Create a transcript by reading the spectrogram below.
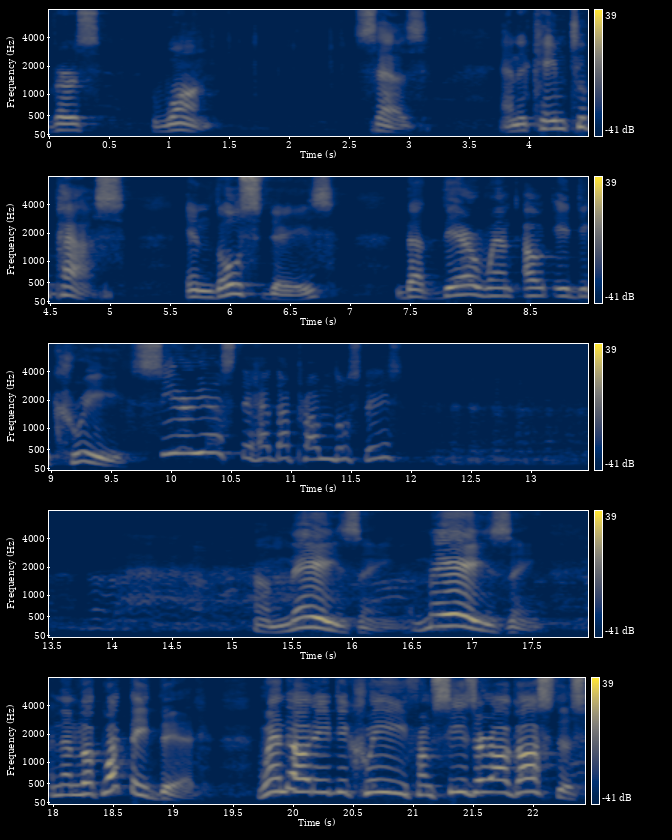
verse 1 says and it came to pass in those days that there went out a decree. Serious? They had that problem those days? amazing, amazing. And then look what they did. Went out a decree from Caesar Augustus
